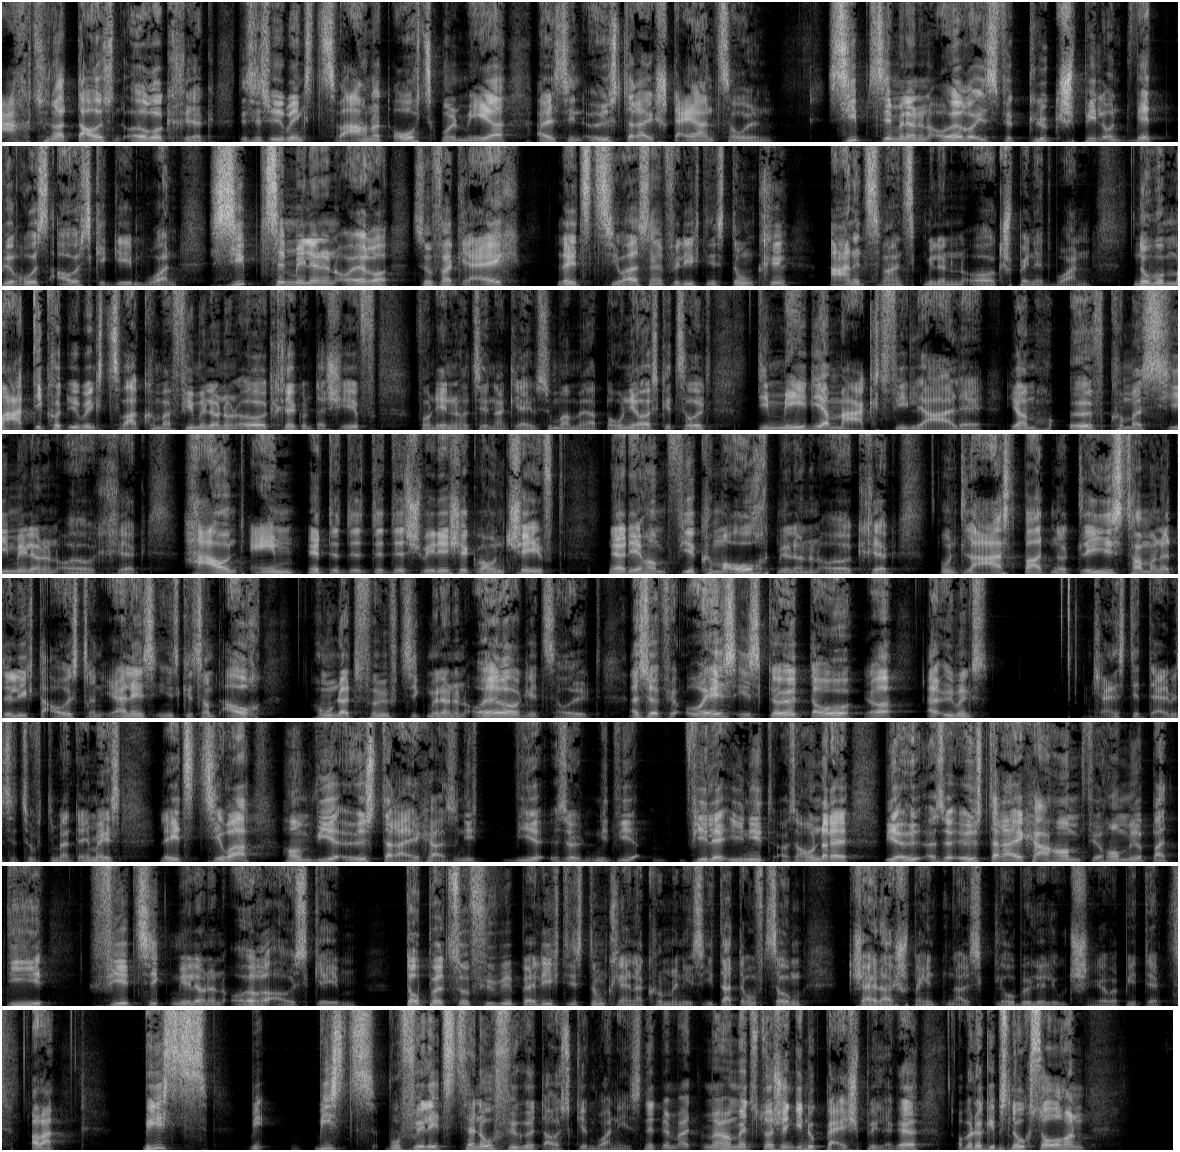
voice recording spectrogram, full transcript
800.000 Euro gekriegt. Das ist übrigens 280 mal mehr, als in Österreich Steuern zahlen. 17 Millionen Euro ist für Glücksspiel und Wettbüros ausgegeben worden. 17 Millionen Euro. Zum Vergleich, letztes Jahr sind für Licht ins Dunkel 21 Millionen Euro gespendet worden. Novomatic hat übrigens 2,4 Millionen Euro gekriegt und der Chef von denen hat sich in einem kleinen Summe mal eine Boni ausgezahlt. Die Mediamarkt-Filiale, die haben 11,7 Millionen Euro gekriegt. H&M, das, schwedische Gewandgeschäft, ja, die haben 4,8 Millionen Euro gekriegt. Und last but not least haben wir natürlich der Austrian Airlines insgesamt auch 150 Millionen Euro gezahlt. Also für alles ist Geld da. Ja, äh, übrigens, kleines Detail, was jetzt oft immer Thema ist. Letztes Jahr haben wir Österreicher, also nicht wir, also nicht wir, viele ich nicht, also andere, wir, also Österreicher haben für Homöopathie 40 Millionen Euro ausgegeben doppelt so viel wie bei Licht ist dunkel gekommen ist. Ich darf oft sagen, gescheiter spenden als Globule lutschen, aber bitte. Aber wisst's, wie, wisst's, wofür letztes Jahr noch viel Geld ausgegeben worden ist? Nicht? Wir, wir haben jetzt da schon genug Beispiele, gell? aber da gibt's noch Sachen.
